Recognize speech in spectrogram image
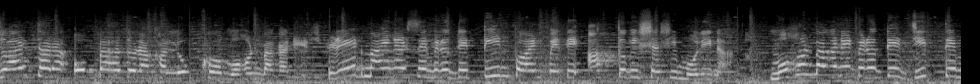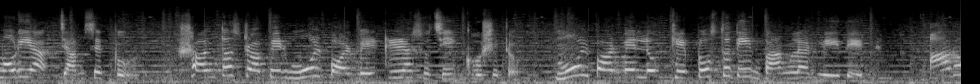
জয়ের ধারা অব্যাহত রাখার লক্ষ্য মোহনবাগানের। রেড মাইনার্সের বিরুদ্ধে তিন পয়েন্ট পেতে আত্মবিশ্বাসী মলিনা। মোহনবাগানের বিরুদ্ধে জিততে মরিয়া জামশেদপুর। সন্তোষ ট্রফির মূল পর্বের ক্রীড়াসূচি ঘোষিত। মূল পর্বের লক্ষ্যে প্রস্তুতি বাংলার মেয়েদের। আরও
